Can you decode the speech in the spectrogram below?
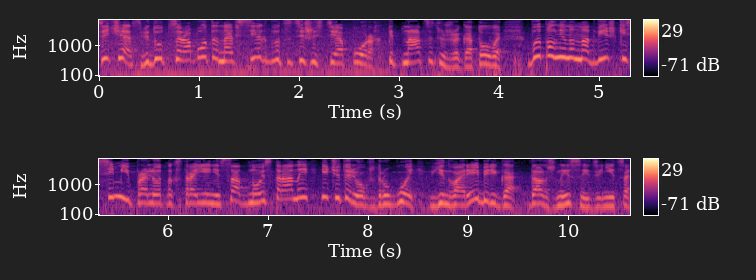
Сейчас ведутся работы на всех 26 опорах. 15 уже готовы. Выполнены надвижки 7 пролетных строений с одной стороны и 4 с другой. В январе берега должны соединиться.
